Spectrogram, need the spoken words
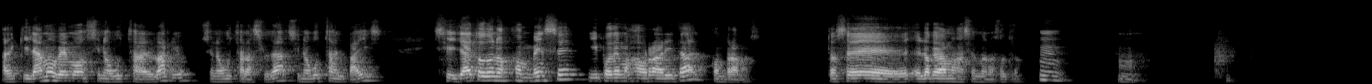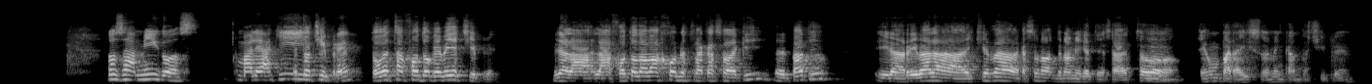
alquilamos, vemos si nos gusta el barrio, si nos gusta la ciudad, si nos gusta el país si ya todo nos convence y podemos ahorrar y tal, compramos. Entonces, es lo que vamos haciendo nosotros. Mm. Mm. Los amigos, vale, aquí... Esto es Chipre, ¿eh? Toda esta foto que veis es Chipre. Mira, la, foto de abajo es nuestra casa de aquí, del patio, y la arriba a la izquierda la casa de un amiguete. O sea, esto mm. es un paraíso, ¿eh? me encanta Chipre. ¿eh?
